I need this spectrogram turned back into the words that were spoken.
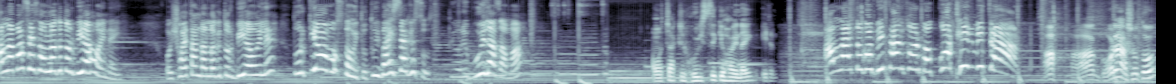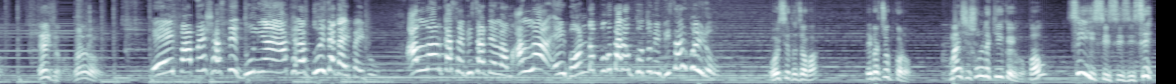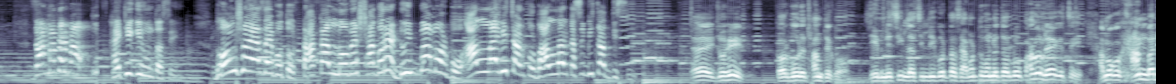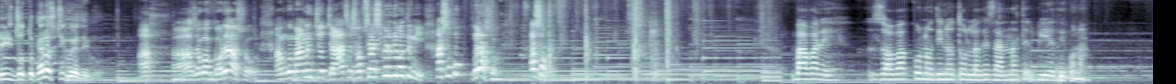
আল্লাহ বাঁচাইছে ওর লগে তোর বিয়া হয় নাই। ওই শয়তানটার লগে তোর বিয়া হইলে তোর কি অবস্থা হইতো? তুই বাইসা গেছিস তুই ওরে ভুইলা যা মা। আমার চাকরি হইছে কি হয় নাই এটা আল্লাহ তোকে বিচার করব কঠিন বিচার। আহা ঘরে আসো তো। এই যাব ঘরে যাও এই পাপের শাস্তি দুনিয়ায় আখেরাত দুই জায়গায় পাইবো। আল্লাহর কাছে বিচার দিলাম। আল্লাহ এই বন্ড প্রতারক তুমি বিচার কইরো। ওইসে তো জবা এবার চুপ করো। মাইসে শুনলে কি কইব? কও? সি সি সি সি সি। জান্নাতের বাপ। হ্যাঁ ঠিকই হুনতাছে ধ্বংস হয়ে যাইব তো টাকার লোভের সাগরে ডুইব্বা মরবো। আল্লাহ বিচার করব আল্লাহর কাছে বিচার দিছি। এই জহির তোর বউরে থামতে কর যেমনি চিল্লা চিল্লি করতেছে আমার তো মনে হয় তোর বউ পাগল হয়ে গেছে। আমাকে খান বাড়ির ইজ্জত তো প্লাস্টিক হয়ে যাইব। আহ জবা ঘরে আসো। আমাকে বাণিজ্য যা আছে সব শেষ করে দিবা তুমি। আসো তো ঘরে আসো। আসো। বাবারে জবা কোনোদিনও তোর লগে জান্নাতের বিয়ে দিব না।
